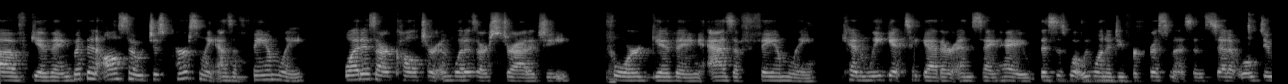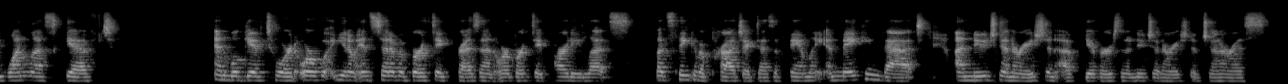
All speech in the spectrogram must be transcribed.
of giving, but then also just personally as a family, what is our culture and what is our strategy for giving as a family? Can we get together and say, hey, this is what we want to do for Christmas? Instead, of we'll do one less gift and we'll give toward, or you know, instead of a birthday present or a birthday party, let's let's think of a project as a family and making that a new generation of givers and a new generation of generous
